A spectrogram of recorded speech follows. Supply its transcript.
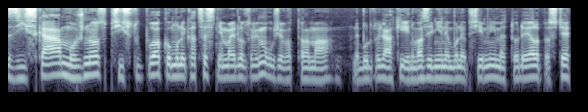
získá možnost přístupu a komunikace s těma jednotlivými uživatelema. Nebudou to nějaký invazivní nebo nepříjemné metody, ale prostě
